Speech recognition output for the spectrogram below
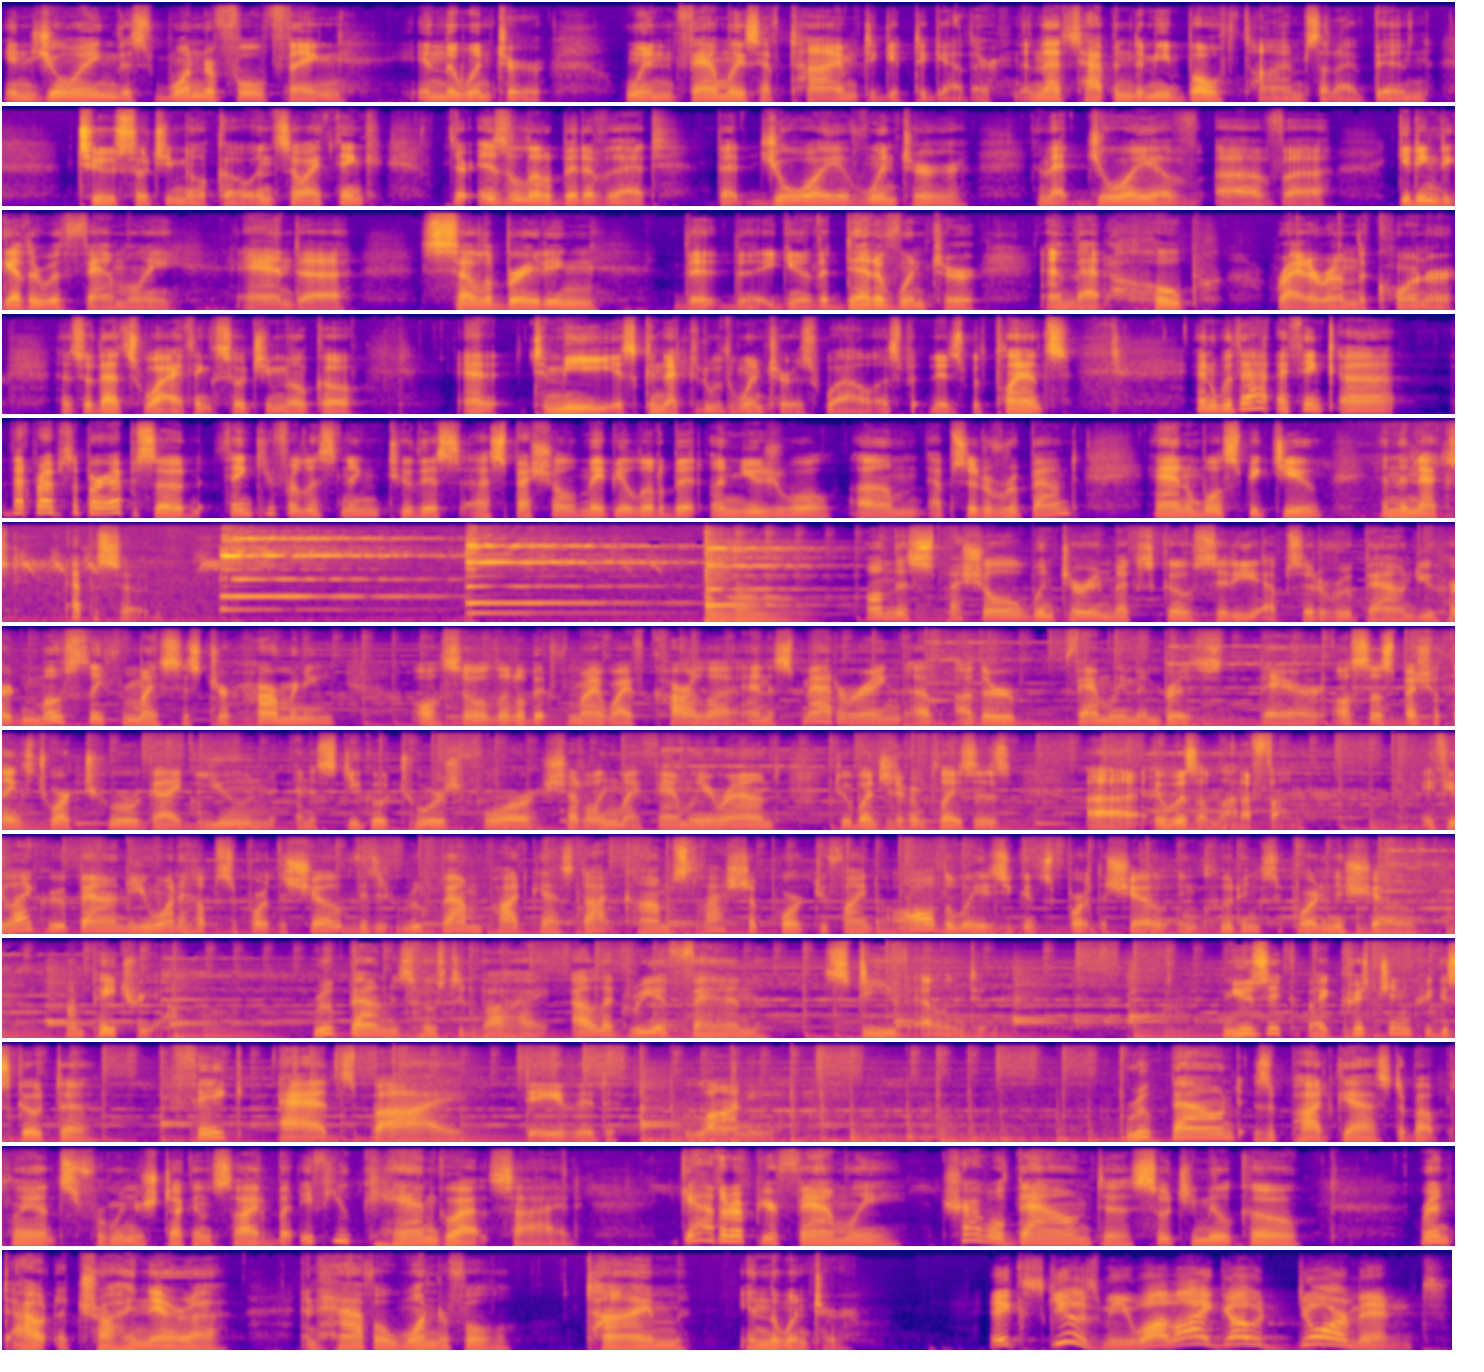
enjoying this wonderful thing in the winter when families have time to get together. And that's happened to me both times that I've been to Xochimilco. And so I think there is a little bit of that that joy of winter and that joy of of uh, getting together with family and uh, celebrating the the you know the dead of winter and that hope right around the corner. And so that's why I think Xochimilco, and to me, is connected with winter as well as it is with plants. And with that, I think uh, that wraps up our episode. Thank you for listening to this uh, special, maybe a little bit unusual um, episode of Rootbound, and we'll speak to you in the next episode. On this special Winter in Mexico City episode of Rootbound, you heard mostly from my sister Harmony, also a little bit from my wife Carla, and a smattering of other family members there. Also, special thanks to our tour guide Yoon and Estigo Tours for shuttling my family around to a bunch of different places. Uh, it was a lot of fun. If you like Rootbound and you want to help support the show, visit rootboundpodcast.com slash support to find all the ways you can support the show, including supporting the show on Patreon. Rootbound is hosted by Alegria fan Steve Ellington. Music by Christian Kriegeskota. Fake ads by David Lonnie. Rootbound is a podcast about plants for when you're stuck inside, but if you can go outside, gather up your family, travel down to Xochimilco, rent out a trajinera, and have a wonderful time in the winter. Excuse me while I go dormant.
